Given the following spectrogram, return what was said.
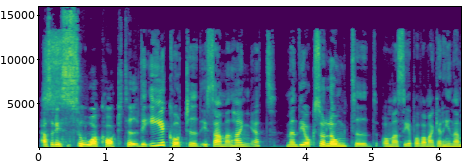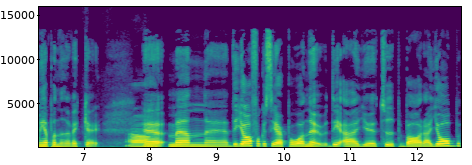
Alltså det är så kort tid. Det är kort tid i sammanhanget, men det är också lång tid om man ser på vad man kan hinna med på nio veckor. Ja. Eh, Men eh, det jag fokuserar på nu, det är ju typ bara jobb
